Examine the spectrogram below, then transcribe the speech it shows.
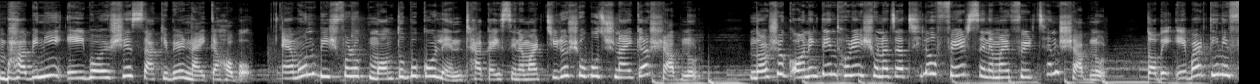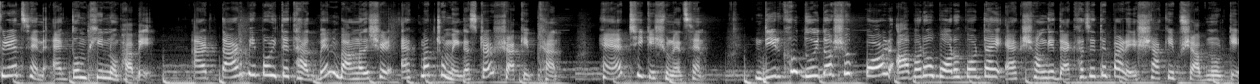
ভাবিনি এই বয়সে সাকিবের নায়িকা হব। এমন বিস্ফোরক মন্তব্য করলেন ঢাকাই সিনেমার চিরসবুজ নায়িকা শাবনুর। দর্শক অনেকদিন ধরেই শোনা যাচ্ছিল, ফের সিনেমায় ফিরছেন শাবনুর। তবে এবার তিনি ফিরেছেন একদম ভিন্নভাবে। আর তার বিপরীতে থাকবেন বাংলাদেশের একমাত্র মেগাস্টার শাকিব খান। হ্যাঁ ঠিকই শুনেছেন। দীর্ঘ দুই দশক পর আবারও বড় পর্দায় একসঙ্গে দেখা যেতে পারে সাকিব শাবনূরকে।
